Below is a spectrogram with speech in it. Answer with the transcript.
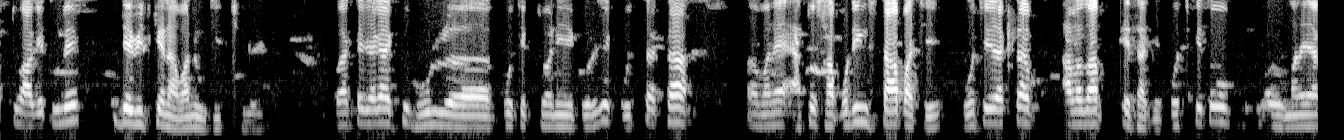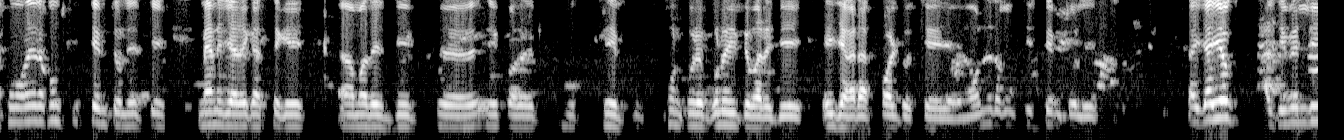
একটু আগে তুলে ডেভিডকে নামানো উচিত ছিল। ও একটা জায়গায় একটু ভুল কোচ একটুখানি ইয়ে করেছে। কোচটা একটা মানে এত সাপোর্টিং স্টাফ আছে কোচের একটা আলাদা এ থাকে। কোচকে তো মানে এখন অনেক রকম সিস্টেম চলে এসছে। ম্যানেজারের কাছ থেকে, আমাদের যে এ করে, সে ফোন করে বলে দিতে পারে যে, এই জায়গাটা ফল্ট হচ্ছে। অনেক রকম সিস্টেম চলে এসছে। তাই যাই হোক আলটিমেটলি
